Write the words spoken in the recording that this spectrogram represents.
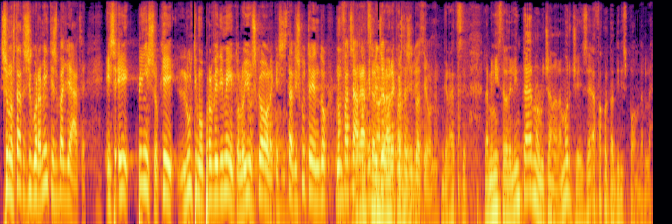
sono state sicuramente sbagliate e, e penso che l'ultimo provvedimento, lo EU Scola, che si sta discutendo, non faccia altro Grazie, che peggiorare questa Cornelli. situazione. Grazie. La Ministra dell'Interno, Luciana Lamorgese, ha facoltà di risponderle.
